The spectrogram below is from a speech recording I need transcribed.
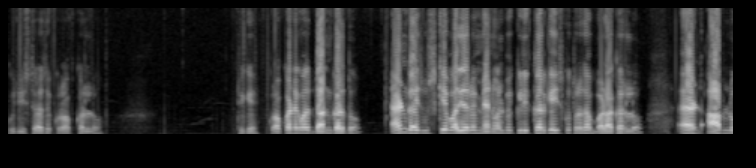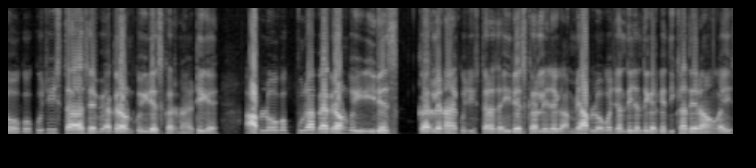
कुछ इस तरह से क्रॉप कर लो, ठीक है? क्रॉप करने के बाद डन कर दो। एंड गाइज़ उसके बाद इधर पे मैनुअल पे क्लिक करके इसको थोड़ा सा बड़ा कर लो। एंड आप लोगों को कुछ इस तरह से बैकग्राउंड को इरेज करना है, ठीक है? आप लोगों को पूरा बैकग्राउंड को इरेज कर लेना है, कुछ इस तरह से इरेज कर लीजिएगा। मैं आप लोगों को जल्दी जल्दी करके दिखा दे रहा हूँ गाइस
